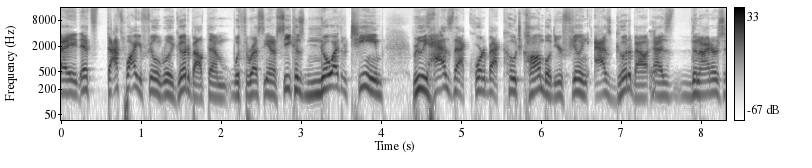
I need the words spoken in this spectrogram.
Hey, that's that's why you're feeling really good about them with the rest of the NFC because no other team really has that quarterback coach combo that you're feeling as good about as the Niners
